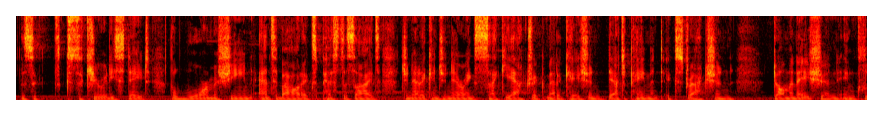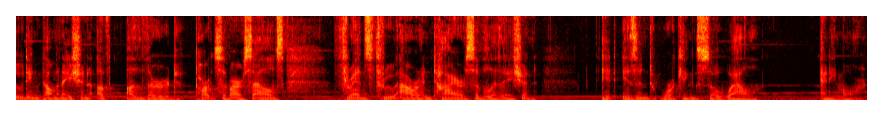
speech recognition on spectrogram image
the security state, the war machine, antibiotics, pesticides, genetic engineering, psychiatric medication, debt payment extraction domination, including domination of othered parts of ourselves, threads through our entire civilization. It isn't working so well anymore.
